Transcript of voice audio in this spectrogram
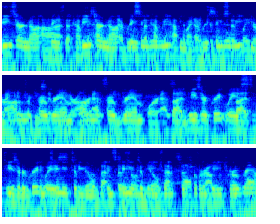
These are not things that have these are not things that have to happen every single week. You might introduce it later on in the program or in the program or as but these are great ways. But these are great ways continue to build that continue social to build that social throughout the engagement program.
